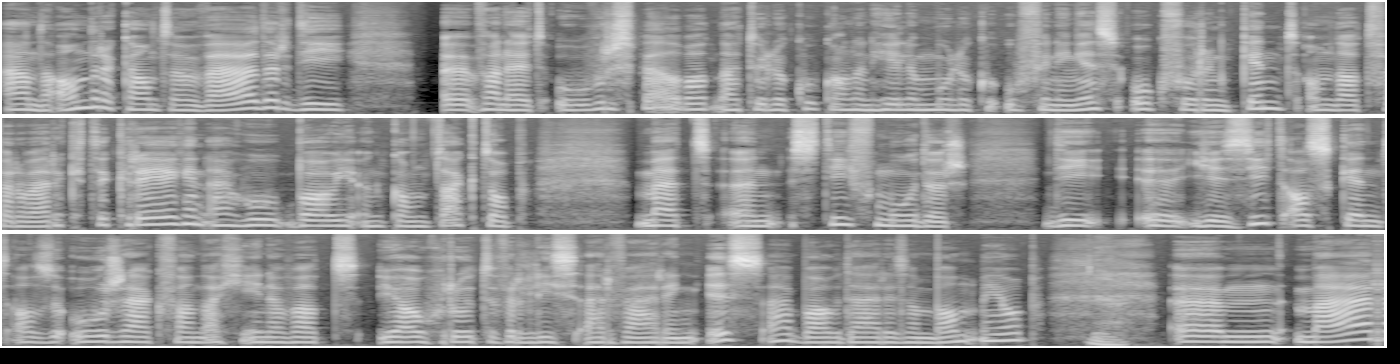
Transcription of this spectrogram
aan de andere kant een vader die uh, vanuit overspel, wat natuurlijk ook al een hele moeilijke oefening is, ook voor een kind om dat verwerkt te krijgen. En hoe bouw je een contact op met een stiefmoeder die uh, je ziet als kind als de oorzaak van datgene wat jouw grote verlieservaring is. Hè, bouw daar eens een band mee op. Ja. Um, maar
